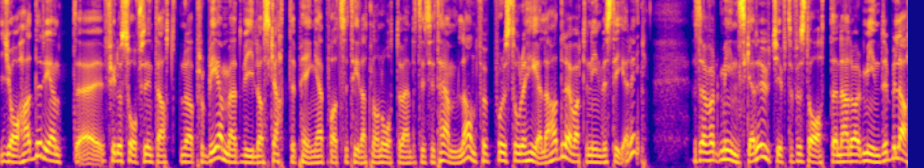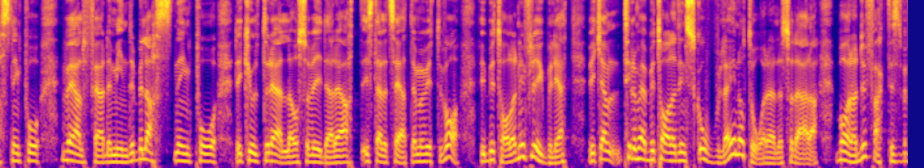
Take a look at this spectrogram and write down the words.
jag hade rent eh, filosofiskt inte haft några problem med att vi la skattepengar på att se till att någon återvänder till sitt hemland. För på det stora hela hade det varit en investering. Alltså det hade varit minskade utgifter för staten, det hade varit mindre belastning på välfärden, mindre belastning på det kulturella och så vidare. Att istället säga att, ja men vet du vad, vi betalar din flygbiljett, vi kan till och med betala din skola i något år eller sådär. Bara du faktiskt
